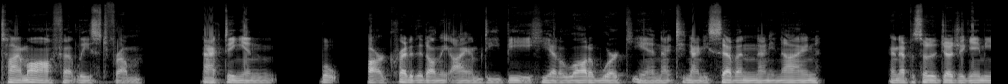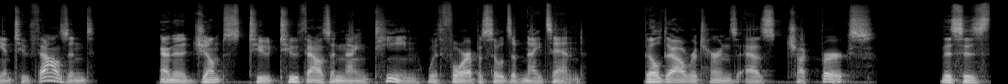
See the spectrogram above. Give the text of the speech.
time off, at least from acting in what are credited on the IMDb. He had a lot of work in 1997, 99, an episode of Judging Amy in 2000, and then it jumps to 2019 with four episodes of Night's End. Bill Dow returns as Chuck Burks, this is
